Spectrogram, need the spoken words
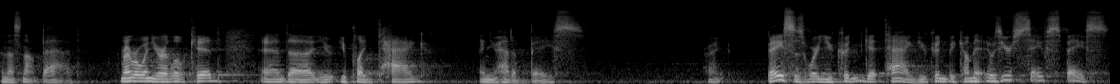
and that's not bad. Remember when you were a little kid and uh, you, you played tag and you had a base? Right? Base is where you couldn't get tagged, you couldn't become it. It was your safe space.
